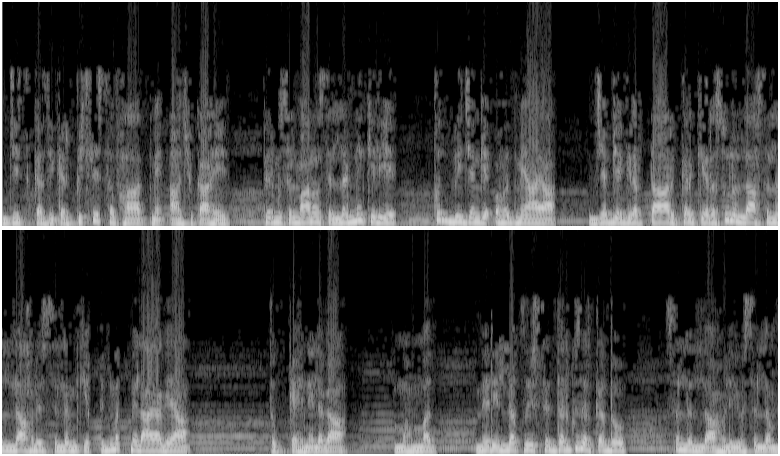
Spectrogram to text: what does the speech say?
جس کا ذکر پچھلے صفحات میں آ چکا ہے۔ پھر مسلمانوں سے لڑنے کے لیے خود بھی جنگ عہد میں آیا، جب یہ گرفتار کر کے رسول اللہ صلی اللہ علیہ وسلم کی خدمت میں لایا گیا، تو کہنے لگا، محمد، میری لغزش سے درگزر کر دو، صلی اللہ علیہ وسلم،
